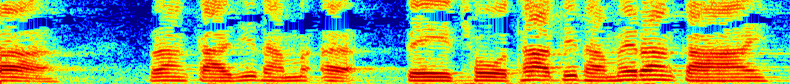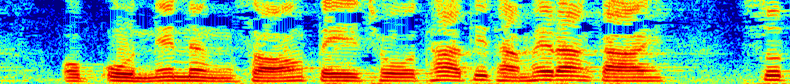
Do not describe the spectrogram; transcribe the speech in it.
ว่า ร่างกายที่ทำเออเตโชธาที่ทำให้ร่างกาย อบอุ่นเนี่ยหนึ่งสองเตโชธาที่ทำให้ร่างกายสุด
